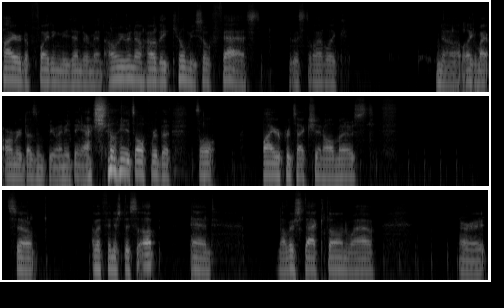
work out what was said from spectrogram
tired of fighting these Endermen. I don't even know how they kill me so fast because I still have like no, like my armor doesn't do anything actually. It's all for the it's all fire protection almost. So I'm gonna finish this up and another stack done. Wow. Alright.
